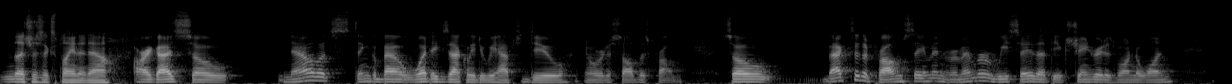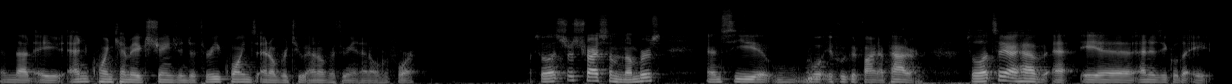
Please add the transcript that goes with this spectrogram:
let's just explain it now. All right, guys. So now let's think about what exactly do we have to do in order to solve this problem. So back to the problem statement. Remember we say that the exchange rate is one to one and that a n coin can be exchanged into three coins, n over two, n over three, and n over four. So let's just try some numbers and see if we could find a pattern. So let's say I have a, a, n is equal to 8,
